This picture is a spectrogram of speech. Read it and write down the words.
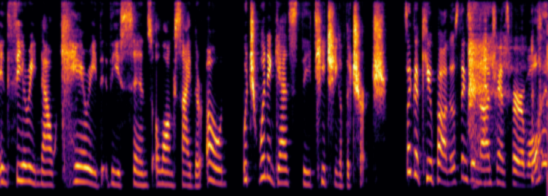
in theory, now carried these sins alongside their own, which went against the teaching of the church. It's like a coupon. Those things are non transferable.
